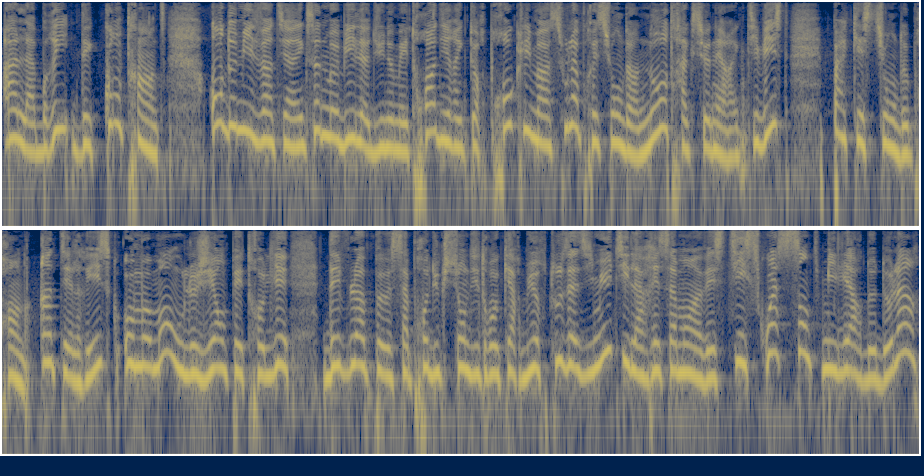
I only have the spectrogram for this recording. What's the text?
à l'abri des contraintes. En 2021, ExxonMobil a dû nommer trois directeurs pro-climat sous la pression d'un autre actionnaire activiste. Pas question de prendre un tel risque au moment où le géant pétrolier développe sa production d'hydrocarbures tous azimuts. Il a récemment investi 60 milliards de dollars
